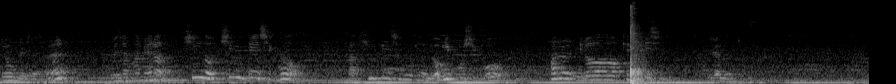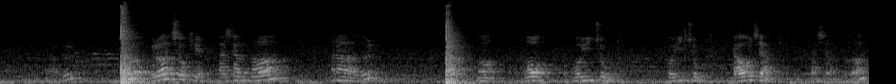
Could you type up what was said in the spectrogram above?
쭉 우회전을. 우회전 하면은 힘, 힘 빼시고, 자, 힘 빼시고 그냥 여기 보시고 팔을 이렇게 내리시는 이런 느낌. 하나, 둘. 어, 그렇지. 오케이. 다시 한 번. 하나, 둘. 어, 더, 더 이쪽으로. 더 이쪽으로. 나오지 않게. 다시 한 번.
